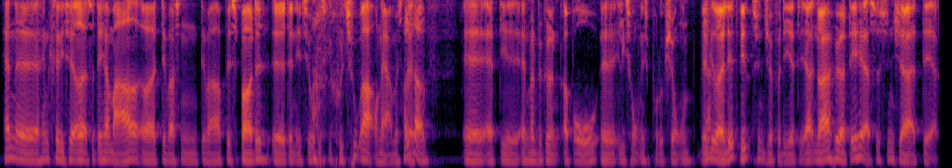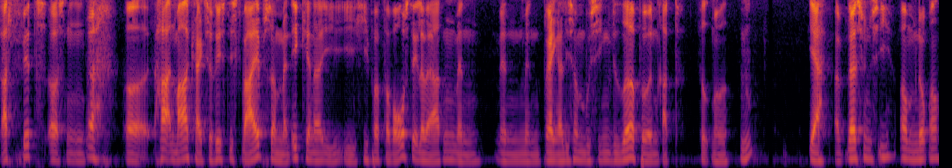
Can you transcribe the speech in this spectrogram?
Han, øh, han kritiserede altså det her meget, og at det var sådan, det var at bespotte øh, den etiopiske kulturarv nærmest. Hold At, øh, at, de, at man begyndte at bruge øh, elektronisk produktion. Hvilket ja. er lidt vildt, synes jeg, fordi at jeg, når jeg hører det her, så synes jeg, at det er ret fedt og, sådan, ja. og har en meget karakteristisk vibe, som man ikke kender i, i hiphop fra vores del af verden, men, men, men bringer ligesom musikken videre på en ret fed måde. Mm. Ja, og hvad synes I om nummeret,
